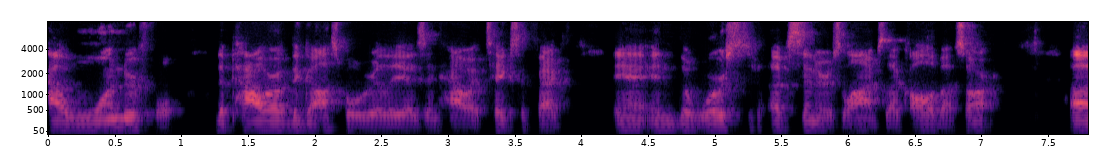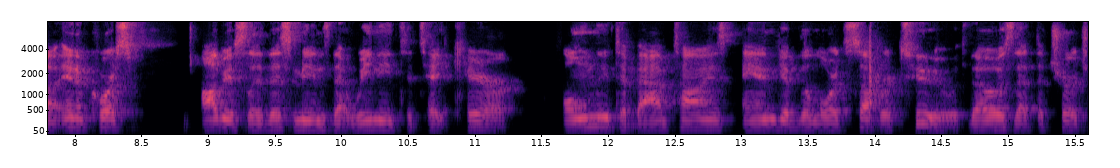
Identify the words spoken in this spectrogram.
how wonderful the power of the gospel really is and how it takes effect in, in the worst of sinners' lives, like all of us are. Uh, and of course, obviously, this means that we need to take care only to baptize and give the Lord's Supper to those that the church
